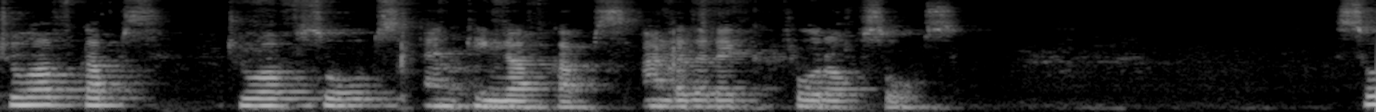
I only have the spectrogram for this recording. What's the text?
two of cups. Two of swords and king of cups under the deck four of swords. So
